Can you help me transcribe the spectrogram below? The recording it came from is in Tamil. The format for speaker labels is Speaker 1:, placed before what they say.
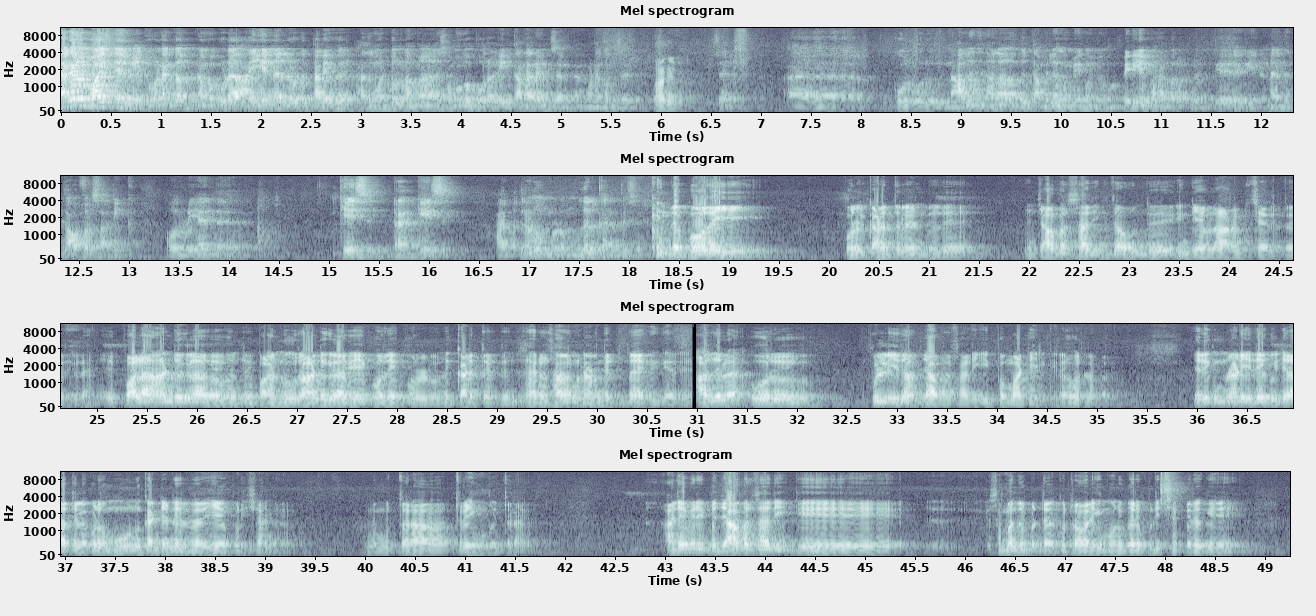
Speaker 1: நகரம் வாய்ஸ் வணக்கம். நம்ம கூட ஐஎன்எல்லோட தலைவர் அது மட்டும் இல்லாமல் சமூக போராளி தலாராயன் சார் இருக்காங்க. வணக்கம் சார் சார் ஒரு நாலஞ்சு நாளாக வந்து தமிழகமே கொஞ்சம் பெரிய பரபரப்பில் இருக்குது என்னென்னா இந்த ஜாஃபர் சாதிக் அவருடைய இந்த கேஸு ட்ரக் கேஸு. அதை பற்றின உங்களோட முதல் கருத்து சார்
Speaker 2: இந்த போதை பொருள் கடத்தல் என்பது ஜாஃபர் சாதிக்கு தான் வந்து இந்தியாவில் ஆரம்பித்தார்ன்றது இல்லை பல ஆண்டுகளாகவே வந்து பல நூறு ஆண்டுகளாகவே போதைப் பொருள் வந்து கடத்துறது வந்து சர்வசாதாரணம் நடந்துட்டு தான் இருக்காது. அதில் ஒரு புள்ளி தான் ஜாஃபர் சாதி இப்போ மாட்டியிருக்கிற ஒரு நபர். இதுக்கு முன்னாடி இதே குஜராத்தில் கூட மூணு கண்டெய்னர் நிறைய பிடிச்சாங்க. இந்த முத்தரா துறைமுகத்தில். அதே மாதிரி இப்போ ஜாஃபர் சாதிக்கு சம்மந்தப்பட்ட குற்றவாளிக்கு மூணு பேர் பிடிச்ச பிறகு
